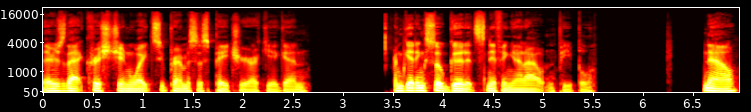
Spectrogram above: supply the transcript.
There's that Christian white supremacist patriarchy again. I'm getting so good at sniffing it out in people. Now,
